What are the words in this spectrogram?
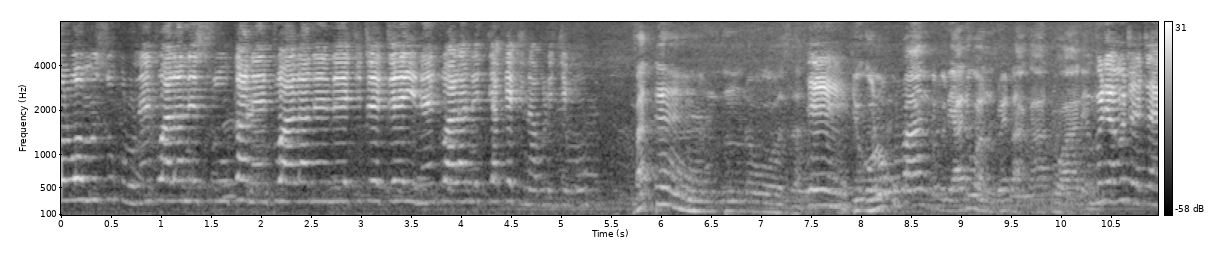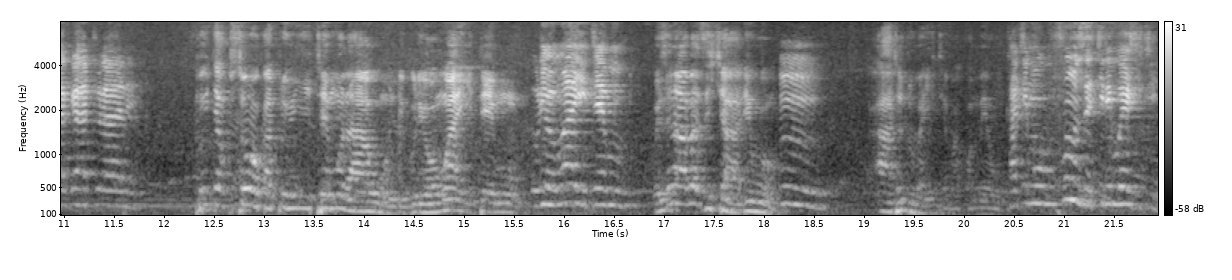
olw'omuzukulu nentwala nessuuka nentwala ne- n'ekiteeteeyi nentwala ne jaketi na buli kimu mbadde ndowooza. Eh. nti olwokuba nti buli ali wano twetaaga atwale. Buli omu twetaaga atwale. Tujja kusooka tuyitemu laawundi buli omu ayitemu. Buli omu ayitemu. Bwe zinaaba zikyaliwo Mm. ate tubayite bakomewo kati mu bufunze kiri bwe kiti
